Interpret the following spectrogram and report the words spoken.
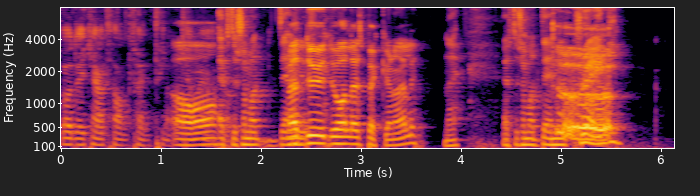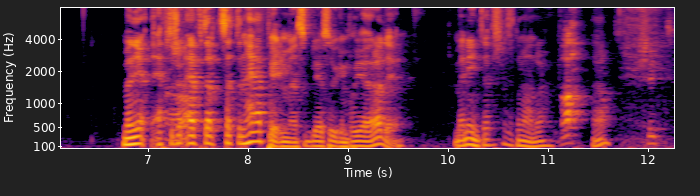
Ja det kan jag fan fan tänka Ja. mig. Eftersom att Men Daniel, du, du har läst böckerna eller? eftersom att Daniel Craig Men jag, eftersom, Ja. efter att ha sett den här filmen så blev jag sugen på att göra det. Men inte efter att ha sett de andra. Va? Ja. Shit.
